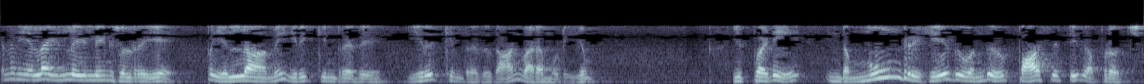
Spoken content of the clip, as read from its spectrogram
என்ன நீ எல்லாம் இல்லை இல்லைன்னு சொல்றியே? இப்ப எல்லாமே இருக்கின்றது. இருக்கின்றது தான் வர முடியும். இப்படி இந்த மூன்று ஹேது வந்து பாசிட்டிவ் அப்ரோச்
